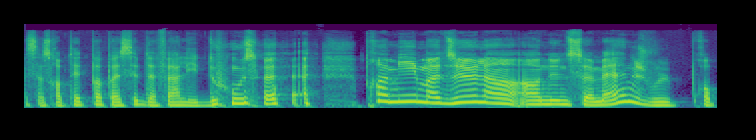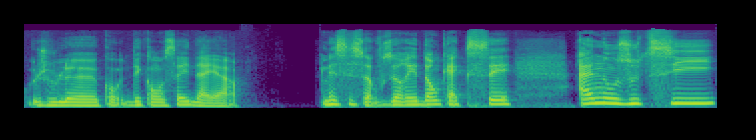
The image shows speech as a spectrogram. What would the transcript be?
ça sera peut-être pas possible de faire les 12 premiers modules en, une semaine. Je vous le, je vous le déconseille d'ailleurs. Mais c'est ça, vous aurez donc accès à nos outils.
